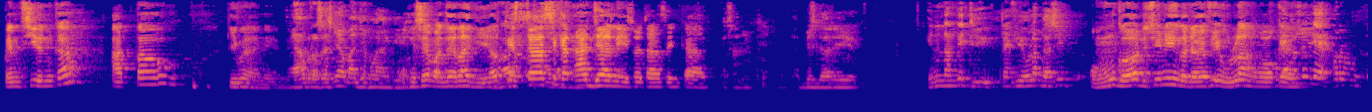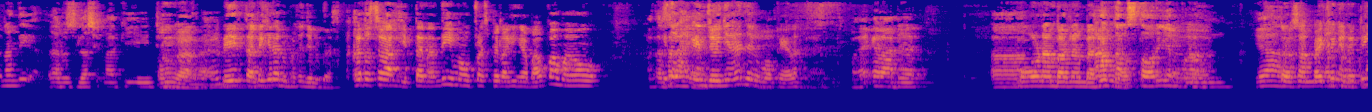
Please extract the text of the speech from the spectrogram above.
Pensiun kah atau gimana nih? ya prosesnya panjang lagi Oke, saya panjang lagi. Oke, secara singkat aja nih, secara singkat. habis dari ini nanti di review ulang gak sih Oh, enggak, di sini enggak ada review ulang. Oke. Enggak, maksudnya per- nanti harus jelasin lagi di- Oh, enggak, enggak. Tadi, tadi kita udah aja dulu, Bas. Terserah kita nanti mau flashback lagi nggak apa-apa, mau kita ya. enjoy-nya aja oke lah. makanya kalau ada uh, Mau nambah-nambahin counter mau story yang belum ya tersampaikan ya nanti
